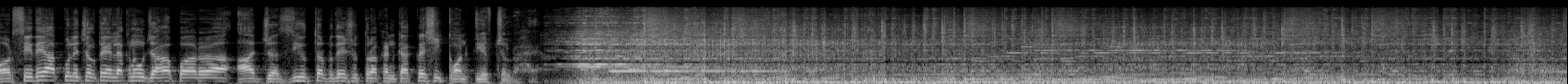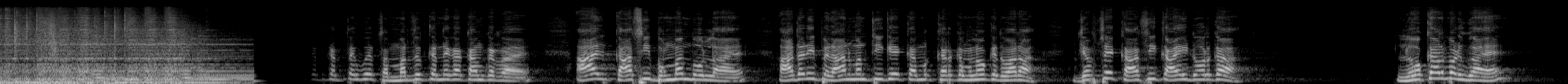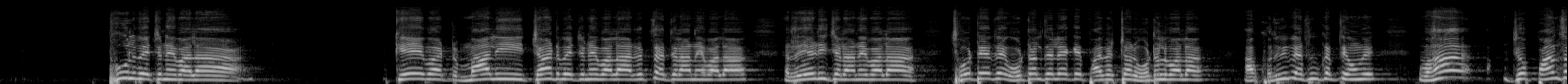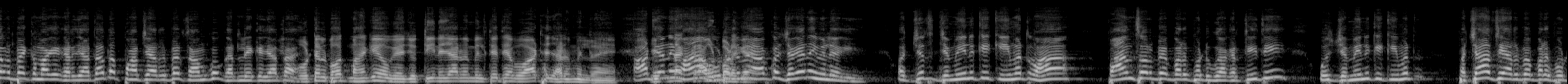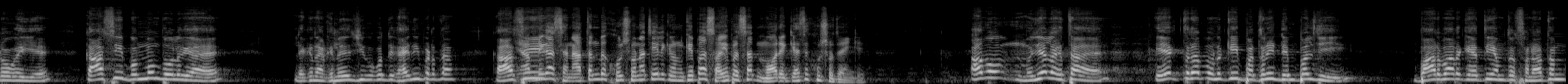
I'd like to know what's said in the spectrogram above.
और सीधे आपको ले चलते हैं लखनऊ, जहाँ पर आज जी उत्तर प्रदेश, उत्तराखंड का कृषि कॉन्क्लेव चल रहा है। करते हुए संवर्धित करने का काम कर रहा है। आज काशी बम बोल रहा है। आदरणीय प्रधानमंत्री के कर कमलों के द्वारा जब से काशी कॉरिडोर का लोकार्पण हुआ है। फूल बेचने वाला केवट माली चाट बेचने वाला रिक्शा चलाने वाला रेहड़ी चलाने वाला छोटे से होटल से लेके फाइव स्टार होटल वाला आप खुद भी महसूस करते होंगे। वहाँ जो पाँच सौ रुपये कमा के घर जाता था पाँच हज़ार रुपये शाम को घर लेके जाता है। होटल बहुत महँगे हो गए जो तीन हज़ार में मिलते थे अब वो आठ हज़ार में मिल रहे हैं। आठ हज़ार वहाँ होटल में आपको जगह नहीं मिलेगी। और जिस ज़मीन की कीमत वहाँ पाँच सौ रुपये वर्ग फुट हुआ करती थी उस ज़मीन की कीमत पचास हज़ार रुपये वर्ग फुट हो गई है। काशी बम बम बोल गया है लेकिन अखिलेश जी को कुछ दिखाई नहीं पड़ता। आपने काशी कहा सनातन पे खुश होना चाहिए लेकिन उनके पास स्वामी प्रसाद मौर्य कैसे खुश हो जाएँगे? अब मुझे लगता है एक तरफ़ उनकी पत्नी डिम्पल जी बार बार कहती हम तो सनातन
